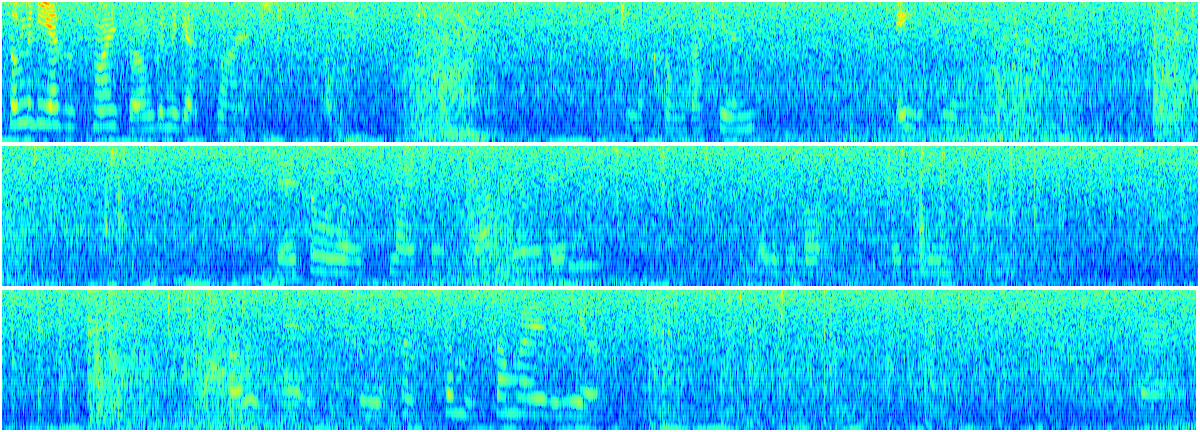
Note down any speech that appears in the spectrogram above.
Somebody has a sniper. I'm gonna get sniped. I'm gonna come back in. 18 people. There's someone with a sniper in that building. What is it look? There's me. Oh, yeah, it's coming some, some, somewhere over here. There.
